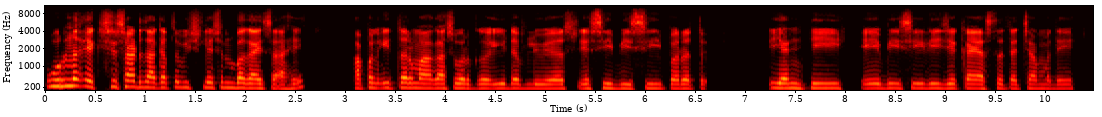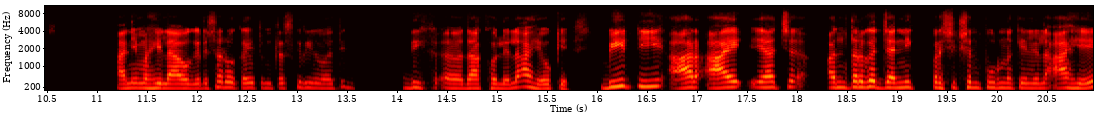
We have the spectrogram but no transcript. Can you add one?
पूर्ण एकशे साठ जागाचं विश्लेषण बघायचं आहे. आपण इतर मागासवर्ग EW S S C B C परत N T A B C D जे काय असतं त्याच्यामध्ये. आणि महिला वगैरे सर्व काही तुमच्या स्क्रीनवरती दिख दाखवलेलं आहे. Okay. B T R I याच्या अंतर्गत ज्यांनी प्रशिक्षण पूर्ण केलेलं आहे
